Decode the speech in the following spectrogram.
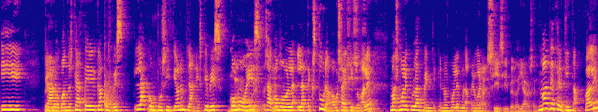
Y Pero- claro, cuando esté cerca, pues ves la composición en plan, es que ves cómo Mole- es, mole- o sea, sí, como sí. la, la textura, vamos a Sí, decirlo, ¿vale? Más molecularmente, que no es molécula, pero bueno. No, sí, sí, pero ya no sé. Más de cerquita, ¿vale?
